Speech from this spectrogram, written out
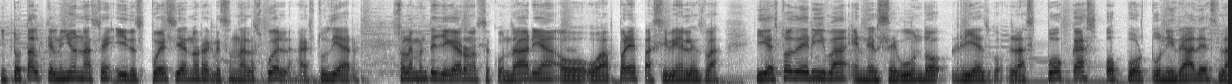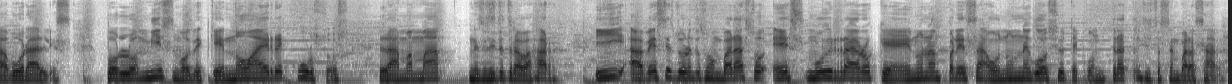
Y total que el niño nace y después ya no regresan a la escuela a estudiar. Solamente llegaron a secundaria o, o a prepa si bien les va. Y esto deriva en el segundo riesgo, las pocas oportunidades laborales. Por lo mismo de que no hay recursos, la mamá necesita trabajar y a veces durante su embarazo es muy raro que en una empresa o en un negocio te contraten si estás embarazada.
